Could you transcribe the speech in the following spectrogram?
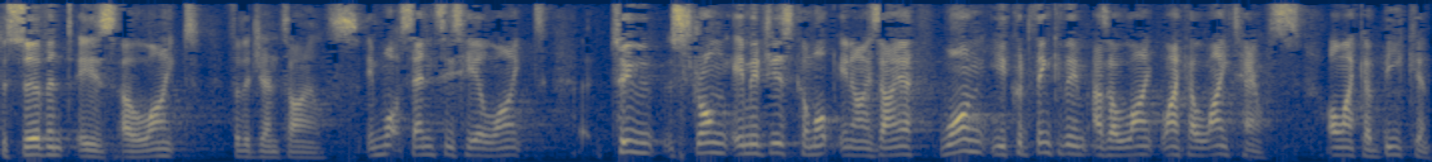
The servant is a light for the Gentiles. In what sense is he a light? Two strong images come up in Isaiah. One, you could think of him as a light, like a lighthouse or like a beacon.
